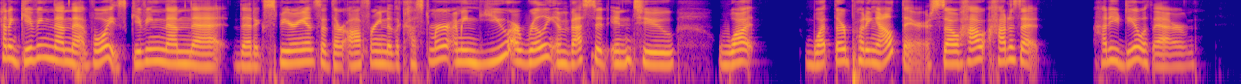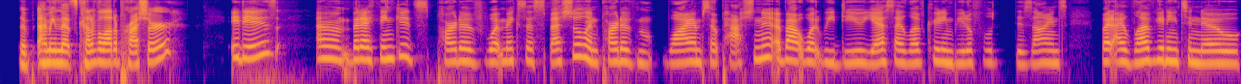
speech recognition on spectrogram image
kind of giving them that voice giving them that that experience that they're offering to the customer. I mean you are really invested into what what they're putting out there. So how how does that how do you deal with that? I mean that's kind of a lot of pressure. It is um, but I think it's part of what makes us special and part of why I'm so passionate about what we do. Yes, I love creating beautiful designs, but I love getting to know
